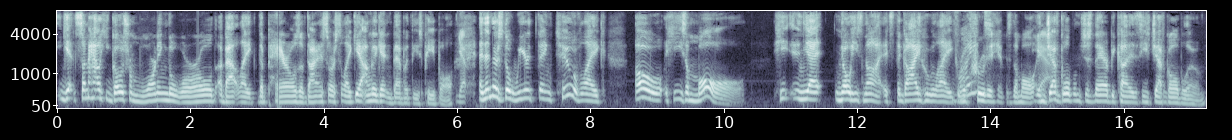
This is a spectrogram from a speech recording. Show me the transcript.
Yet somehow he goes from warning the world about like the perils of dinosaurs to like, yeah, I'm gonna get in bed with these people. Yep. And then there's the weird thing too of like, oh, he's a mole. He and yet no, he's not. It's the guy who like Right? recruited him as the mole, Yeah. and Jeff Goldblum's just there because he's Jeff Goldblum.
